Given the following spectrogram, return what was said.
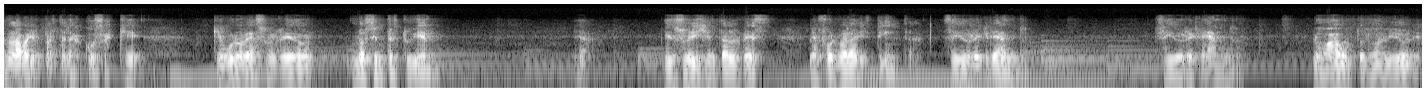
La mayor parte de las cosas que, que uno ve a su alrededor no siempre estuvieron. ¿ya? Y en su origen tal vez la forma era distinta, se ha ido recreando, se ha ido recreando. Los autos, los aviones.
